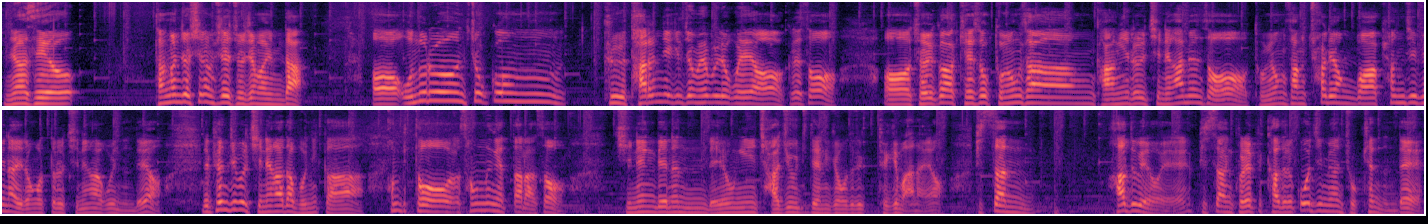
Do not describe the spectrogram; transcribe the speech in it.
안녕하세요. 당근조 실험실의 조재만입니다. 어, 오늘은 조금 그 다른 얘기를 좀 해보려고 해요. 그래서 어, 저희가 계속 동영상 강의를 진행하면서 동영상 촬영과 편집이나 이런 것들을 진행하고 있는데요. 근데 편집을 진행하다 보니까 컴퓨터 성능에 따라서 진행되는 내용이 좌지우지 되는 경우들이 되게 많아요. 비싼 하드웨어에 비싼 그래픽 카드를 꽂으면 좋겠는데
